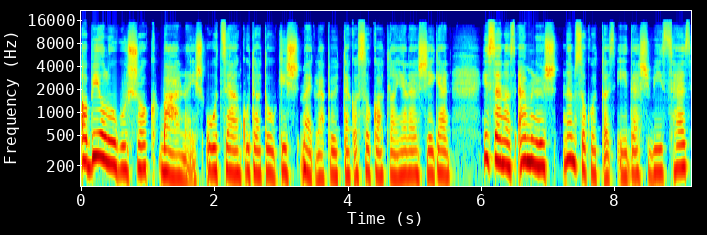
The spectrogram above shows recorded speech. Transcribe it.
A biológusok, bálna és óceánkutatók is meglepődtek a szokatlan jelenségen, hiszen az emlős nem szokott az édes vízhez,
